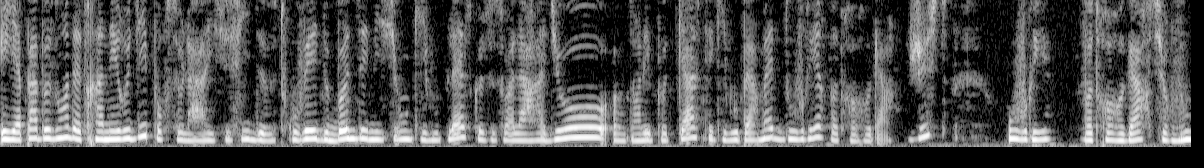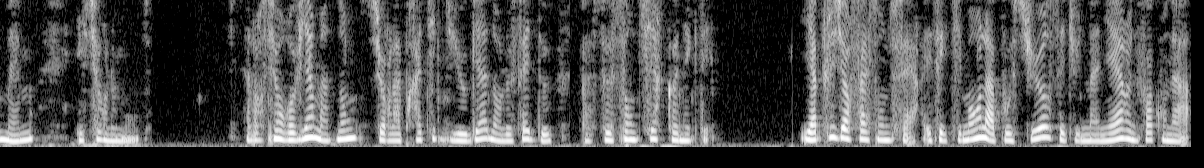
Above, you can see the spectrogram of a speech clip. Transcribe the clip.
il n'y a pas besoin d'être un érudit pour cela. Il suffit de trouver de bonnes émissions qui vous plaisent, que ce soit à la radio, dans les podcasts, et qui vous permettent d'ouvrir votre regard. Juste ouvrir votre regard sur vous-même et sur le monde. Alors si on revient maintenant sur la pratique du yoga dans le fait de euh, se sentir connecté. Il y a plusieurs façons de faire. Effectivement, la posture, c'est une manière, une fois qu'on a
